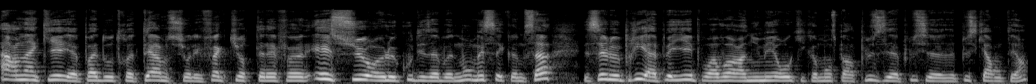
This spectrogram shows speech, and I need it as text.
arnaquer, il n'y a pas d'autre terme sur les factures de téléphone et sur le coût des abonnements, mais c'est comme ça. C'est le prix à payer pour avoir un numéro qui commence par plus, plus, plus 41.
